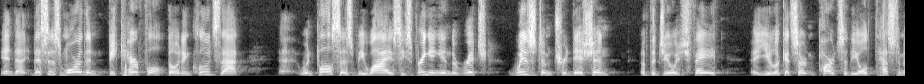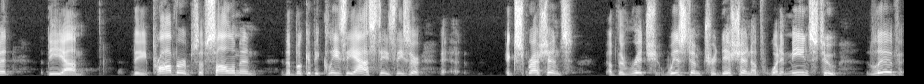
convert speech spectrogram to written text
And uh, this is more than be careful, though it includes that. Uh, when Paul says be wise, he's bringing in the rich wisdom tradition of the Jewish faith. Uh, you look at certain parts of the Old Testament, the um, the Proverbs of Solomon, the book of Ecclesiastes, these are uh, expressions of the rich wisdom tradition of what it means to live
